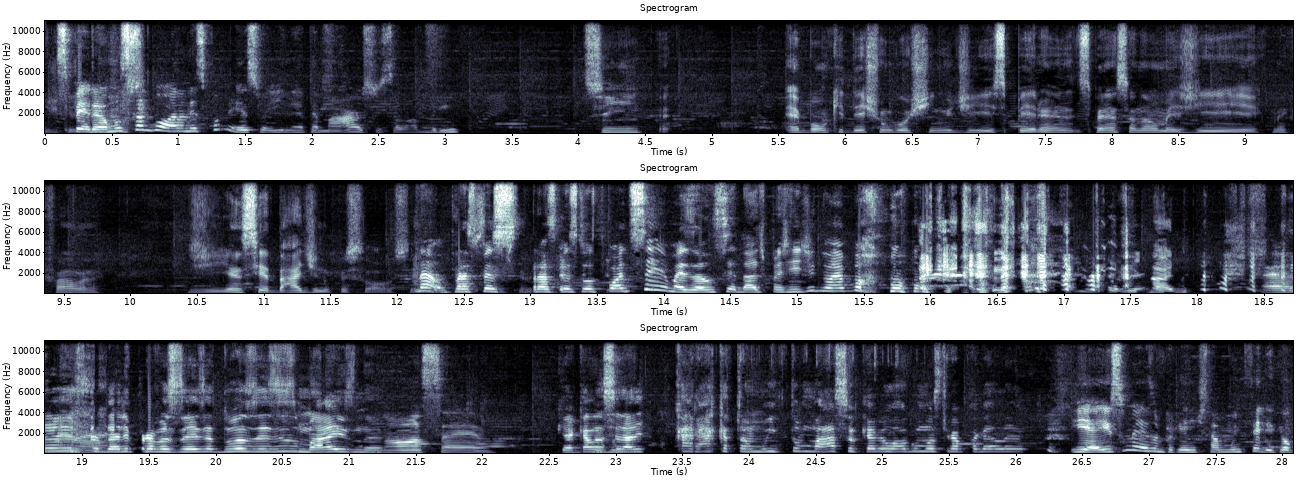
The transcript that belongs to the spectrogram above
Esperamos que agora, nesse começo aí, né? Até março, sei lá, abril. Sim. É bom que deixa um gostinho de esperança, esperança não, mas de, como é que fala? De ansiedade no pessoal. Isso é Não, para as né? pessoas pode ser, mas a ansiedade pra gente não é bom. É verdade. É, não a é. ansiedade pra vocês é duas vezes mais, né? Nossa, é. Que é aquela Uhum. ansiedade, caraca, tá muito massa, eu quero logo mostrar pra galera. E é isso mesmo, porque a gente tá muito feliz. que é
